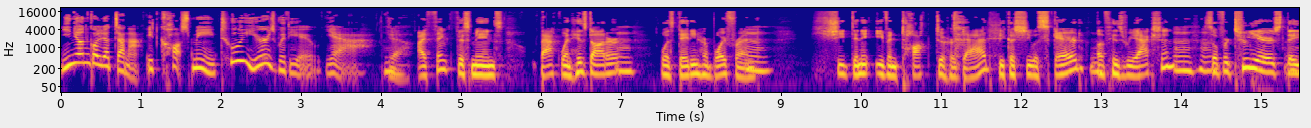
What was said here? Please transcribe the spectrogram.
2년 걸렸잖아. It cost me two years with you. Yeah. Yeah. I think this means back when his daughter was dating her boyfriend, she didn't even talk to her dad because she was scared of his reaction. So for two years, they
